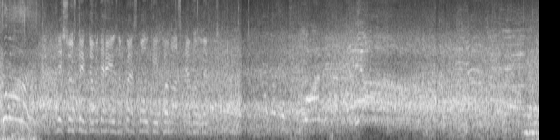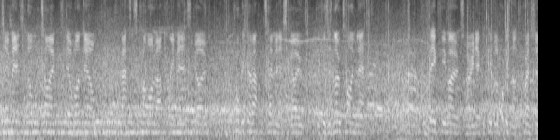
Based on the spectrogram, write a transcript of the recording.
Come on! This just in, David De Gea is the best goalkeeper that's ever lived. Two minutes of normal time, still 1 0. Martial's come on about three minutes ago. Probably could have happened 10 minutes ago because there's no time left. A big few moments, Mourinho, because people will probably start to question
